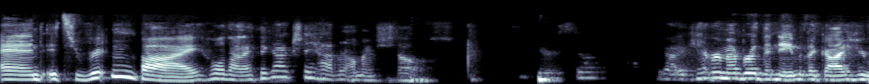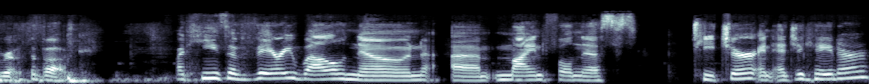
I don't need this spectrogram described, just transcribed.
And it's written by, hold on, I think I actually have it on my shelf. I can't remember the name of the guy who wrote the book, but he's a very well known um, mindfulness teacher and educator.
